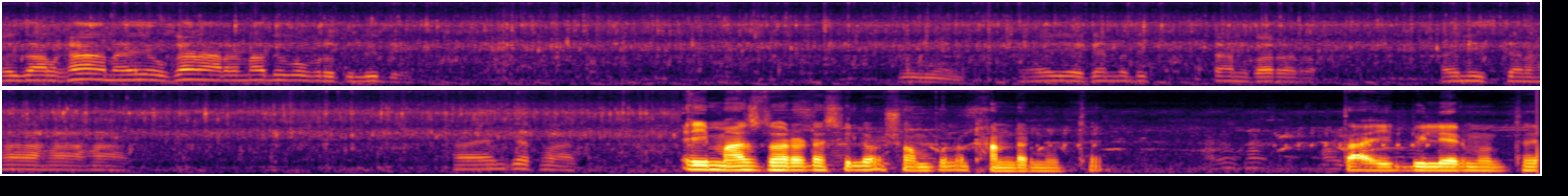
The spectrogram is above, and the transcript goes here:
ওই জাল খান এই ওখানে আর না উপরে তুলি দে। এই এখানে দিক টান কর আর। এই হ্যাঁ এই মাছ ধরাটা ছিল সম্পূর্ণ ঠান্ডার মধ্যে। তাই বিলের মধ্যে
